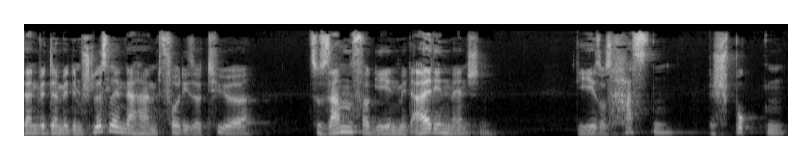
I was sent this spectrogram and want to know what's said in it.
dann wird er mit dem Schlüssel in der Hand vor dieser Tür zusammen vergehen mit all den Menschen, die Jesus hassten, bespuckten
